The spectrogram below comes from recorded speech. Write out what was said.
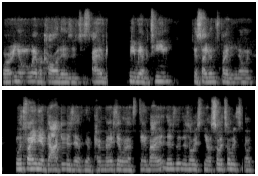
or you know, whatever call it is. It's just I have me. We have a team, just like in fighting. You know, and with fighting, they have doctors, they have you know, paramedics, they want on standby. There's there's always you know, so it's always you know.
